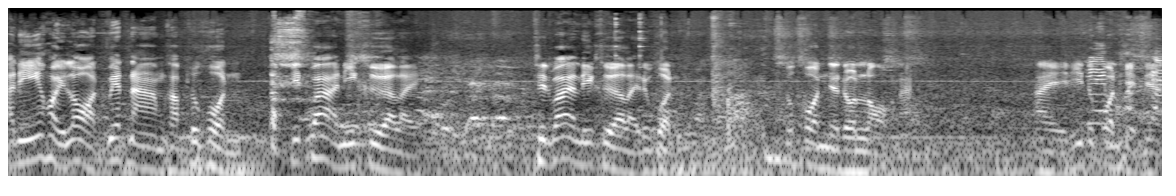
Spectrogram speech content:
อันนี้หอยหลอดเวียดนามครับทุกคนคิดว่าอันนี้คืออะไร คิดว่าอันนี้คืออะไรทุกคน ทุกคนอย่าโดนหลอกนะไอ้ที่ทุกคนเห็นเนี่ย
